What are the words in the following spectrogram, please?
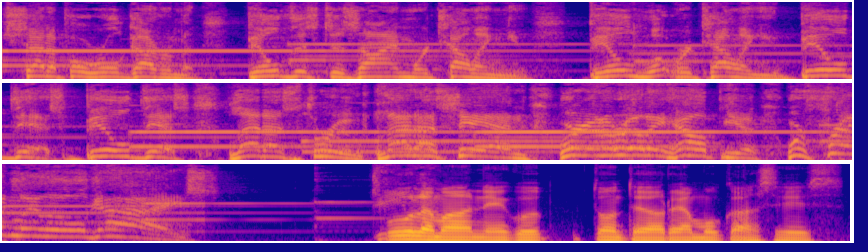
Set up a world government. Build this design we're telling you. Build what we're telling you. Build this. Build this. Let us through. Let us in. We're going to really help you. We're friendly little guys. Kuulemaan niin kuin tuon teorian mukaan siis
